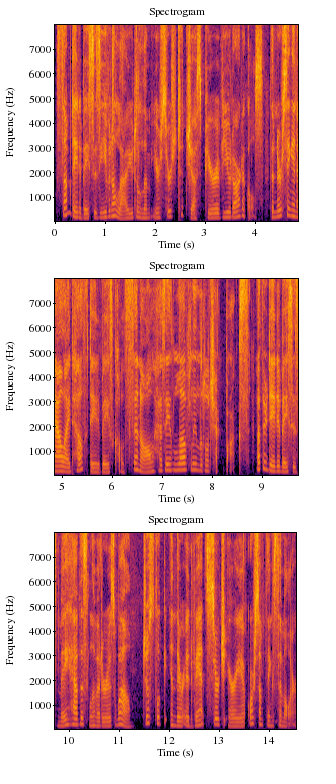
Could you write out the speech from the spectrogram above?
Some databases even allow you to limit your search to just peer-reviewed articles. The Nursing and Allied Health database called CINAHL has a lovely little checkbox. Other databases may have this limiter as well. Just look in their advanced search area or something similar.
